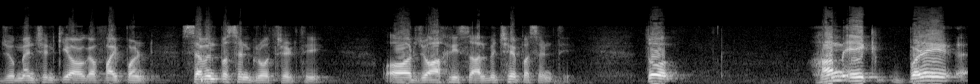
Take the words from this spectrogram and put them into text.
जो मेंशन किया होगा 5.7 परसेंट ग्रोथ रेट थी, और जो आखिरी साल में 6 परसेंट थी। तो हम एक बड़े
